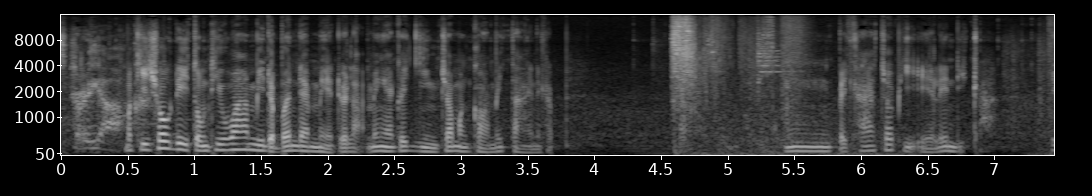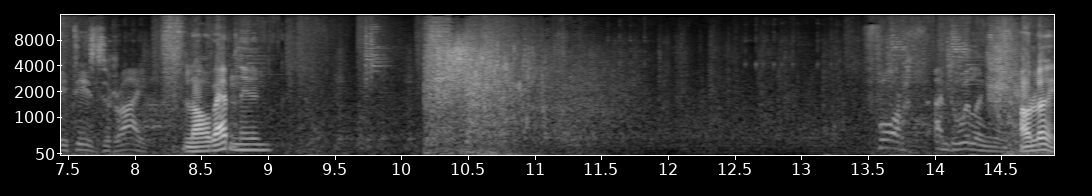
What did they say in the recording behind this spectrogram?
Scree'auk. เมื่อกี้โชคดีตรงที่ว่ามี double damage ด้วยละไม่งั้นก็ยิงเจ้ามังกรไม่ตายนะครับ อืม ไปฆ่าเจ้า PA เล่นดีกว่า It is right. รอแวบนึง Forth and willingly. เอาเลย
